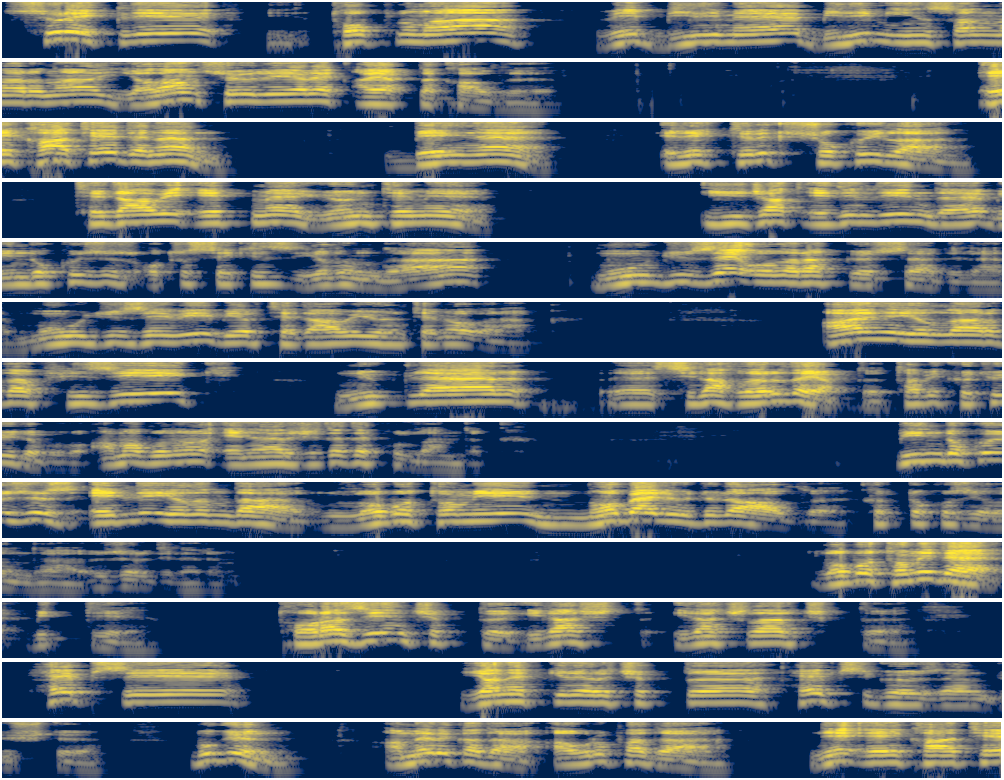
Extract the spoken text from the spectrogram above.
Sürekli topluma ve bilime, bilim insanlarına yalan söyleyerek ayakta kaldı. EKT denen beyne elektrik şokuyla tedavi etme yöntemi icat edildiğinde 1938 yılında mucize olarak gösterdiler. Mucizevi bir tedavi yöntemi olarak. Aynı yıllarda fizik, nükleer e, silahları da yaptı. Tabii kötüydü bu ama bunu enerjide de kullandık. 1950 yılında lobotomi Nobel ödülü aldı. 49 yılında özür dilerim. Lobotomi de bitti. Torazin çıktı, ilaç ilaçlar çıktı. Hepsi yan etkileri çıktı, hepsi gözden düştü. Bugün Amerika'da, Avrupa'da ne EKT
